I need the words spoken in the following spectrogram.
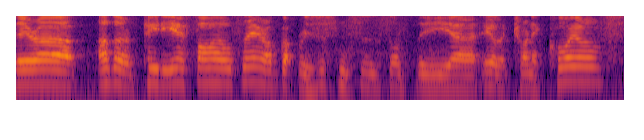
there are other PDF files there. I've got resistances of the uh, electronic coils.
